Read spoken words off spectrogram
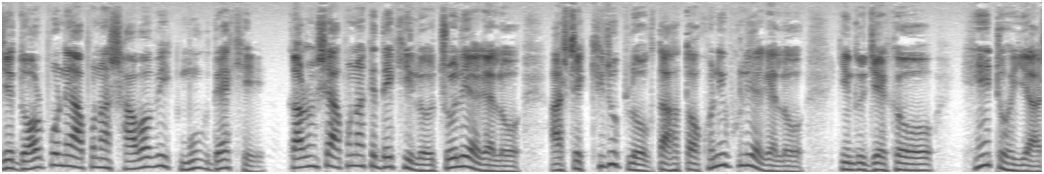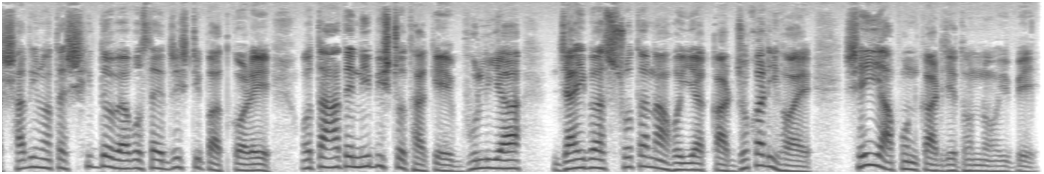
যে দর্পণে আপনার স্বাভাবিক মুখ দেখে। কারণ সে আপনাকে দেখিল, চলিয়া গেল, আর সে কিরূপ লোক, তাহা তখনই ভুলিয়া গেল। কিন্তু যে কেহ হেঁট হইয়া স্বাধীনতার সিদ্ধ ব্যবস্থায় দৃষ্টিপাত করে ও তাহাতে নিবিষ্ট থাকে, ভুলিয়া যাইবা শ্রোতা না হইয়া কার্যকারী হয়, সেই আপন কার্যে ধন্য হইবে।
